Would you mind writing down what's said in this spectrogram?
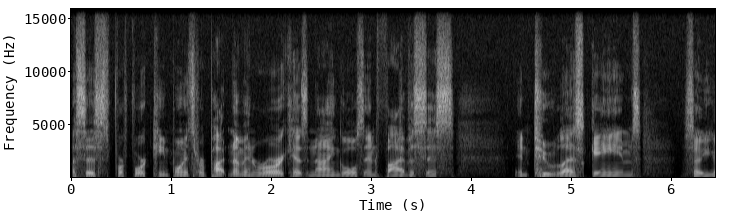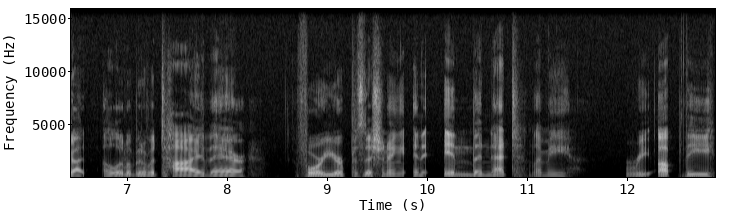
assists for 14 points for Putnam, and Rorick has nine goals and five assists in two less games. So you got a little bit of a tie there for your positioning. And in the net, let me re up the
